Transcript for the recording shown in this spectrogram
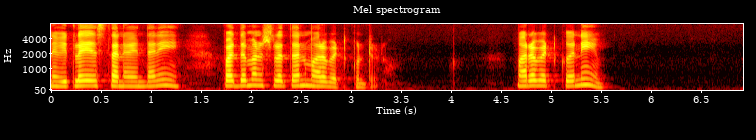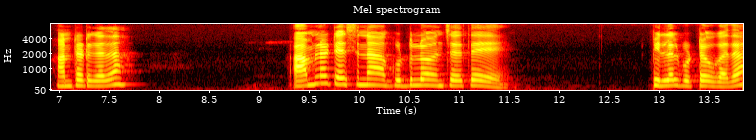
నువ్వు ఇట్లా చేస్తాను ఏందని పెద్ద మనుషులతో మొరబెట్టుకుంటాడు. మొరబెట్టుకొని అంటాడు కదా ఆమ్లెట్ వేసిన గుడ్డులో అయితే పిల్లలు పుట్టవు కదా.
